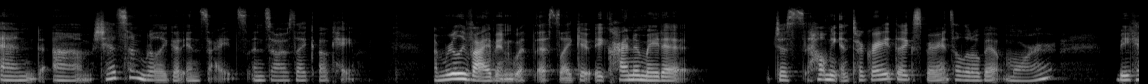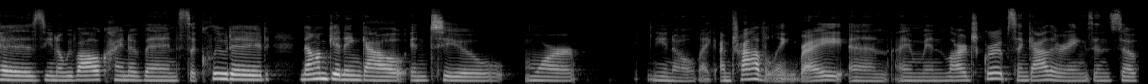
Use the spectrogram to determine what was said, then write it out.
and um, she had some really good insights. And so I was like, okay, I'm really vibing with this. Like it, it kind of made it just help me integrate the experience a little bit more because, you know, we've all kind of been secluded. Now I'm getting out into more, you know, like I'm traveling, right? And I'm in large groups and gatherings. And so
